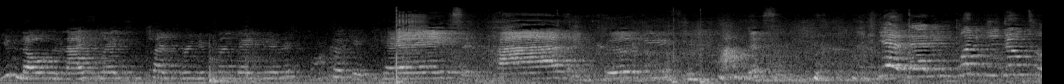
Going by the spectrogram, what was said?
You know the nice ladies from church bringing Sunday dinner, cooking cakes and pies and cookies. I miss them. Yeah, Daddy. What did you do to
